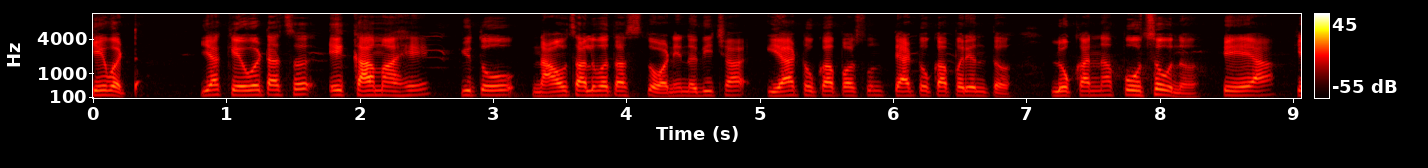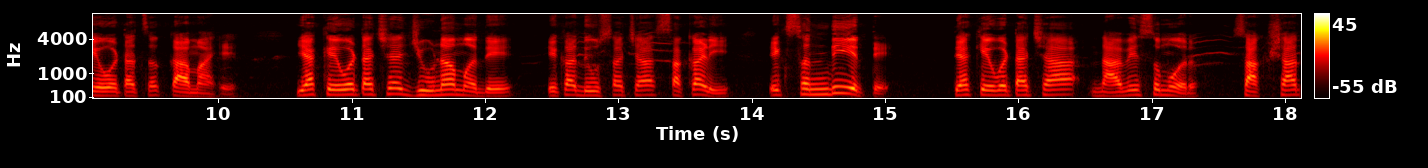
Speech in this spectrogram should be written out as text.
केवट. या केवटाचं एक काम आहे की तो नाव चालवत असतो आणि नदीच्या या टोकापासून त्या टोकापर्यंत लोकांना पोहोचवणं हे या केवटाचं काम आहे. या केवटाच्या जीवनामध्ये एका दिवसाच्या सकाळी एक संधी येते. त्या केवटाच्या नावेसमोर साक्षात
